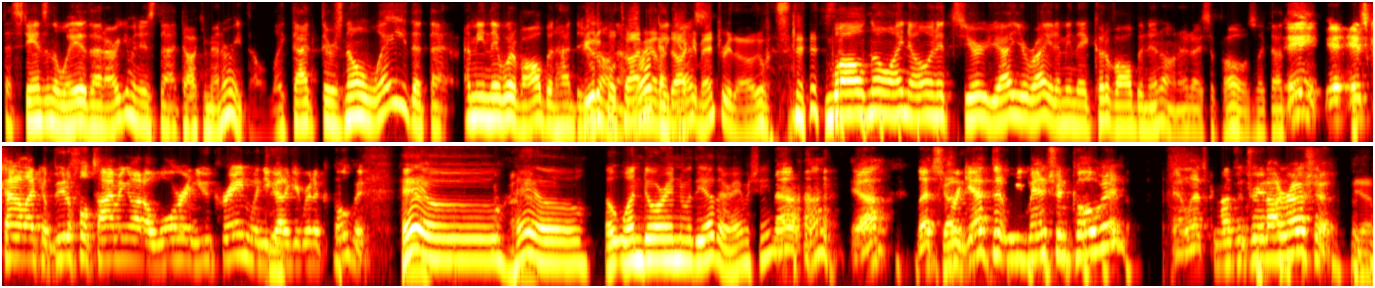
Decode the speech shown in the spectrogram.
that stands in the way of that argument is that documentary, though. Like that, there's no way that that. I mean, they would have all been had to. beautiful on that timing work, on the I guess. documentary, though. wasn't it? Well, no, I know, and it's you're yeah, you're right. I mean, they could have all been in on it, I suppose. Like that's Hey, it's kind of like a beautiful timing on a war in Ukraine when you Yeah. got to get rid of COVID. hey oh, hey oh, one door in with the other, eh, machine? Uh-huh. Yeah. Let's Got it. forget that we mentioned COVID and let's concentrate on Russia. yeah,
